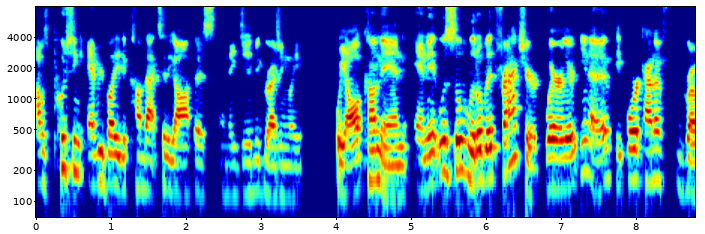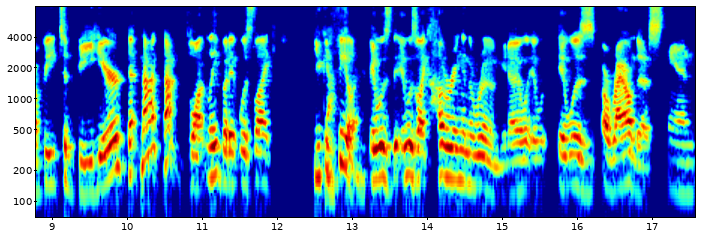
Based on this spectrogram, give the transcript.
I was pushing everybody to come back to the office, and they did begrudgingly. We all come in, and it was a little bit fractured, where you know, people were kind of grumpy to be here. Not, not bluntly, but it was like you could yeah. feel it. It was it was like hovering in the room. You know, it it was around us, and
